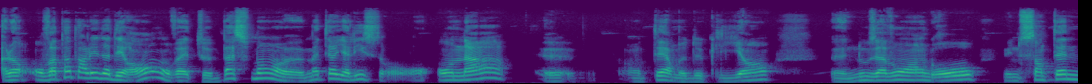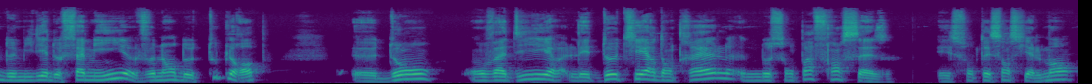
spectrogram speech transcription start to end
Alors, on va pas parler d'adhérents, on va être bassement euh, matérialiste. On a, euh, en termes de clients, nous avons en gros une centaine de milliers de familles venant de toute l'Europe, dont on va dire, les deux tiers d'entre elles ne sont pas françaises et sont essentiellement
